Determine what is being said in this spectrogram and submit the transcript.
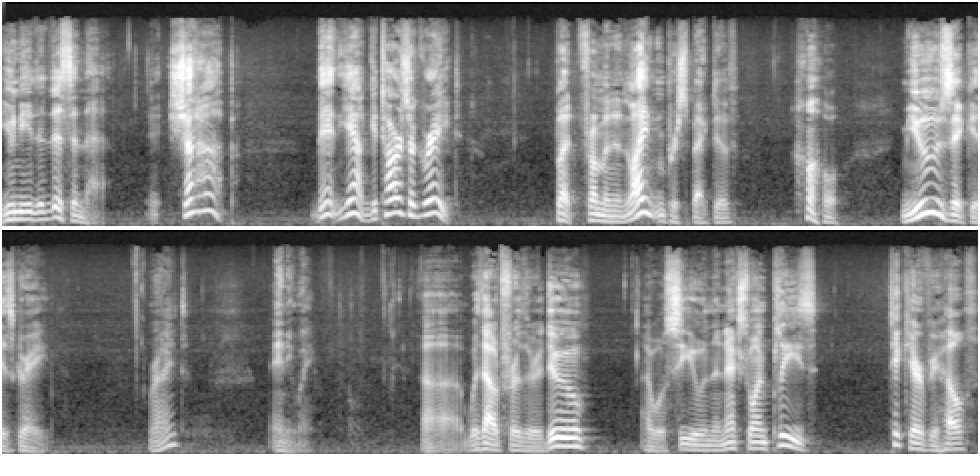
You needed this and that. Shut up. They, yeah, guitars are great. But from an enlightened perspective, oh, music is great, right? Anyway, uh, without further ado, I will see you in the next one. Please take care of your health.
